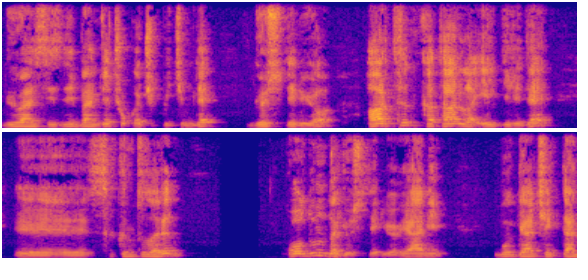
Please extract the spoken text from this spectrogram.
güvensizliği bence çok açık biçimde gösteriyor. Artık Katar'la ilgili de e, sıkıntıların olduğunu da gösteriyor. Yani bu gerçekten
